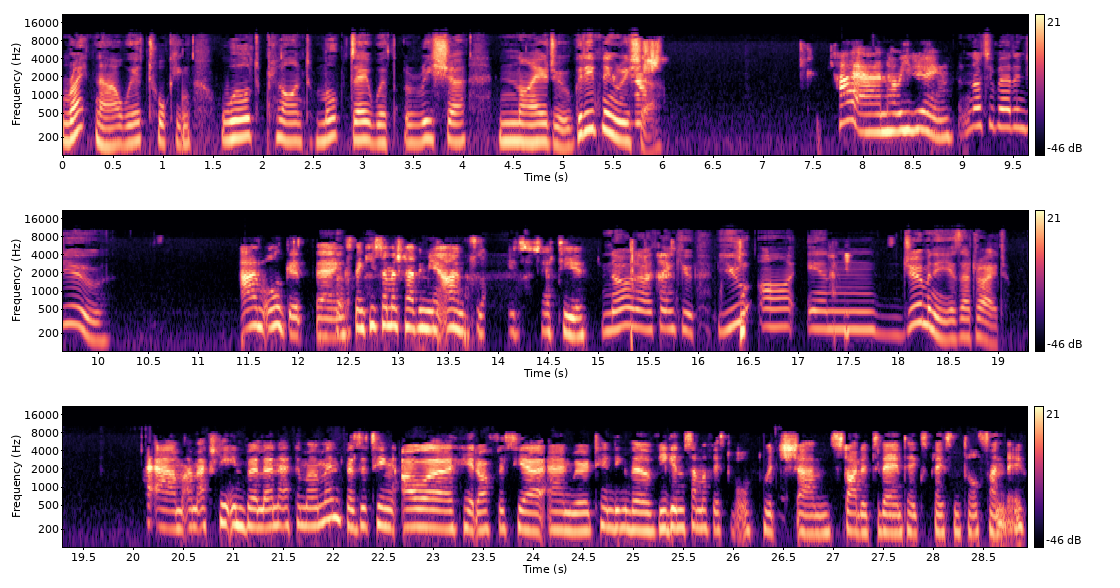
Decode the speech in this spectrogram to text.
Right now, we're talking World Plant Milk Day with Risha Naidu. Good evening, Risha. Hi, Anne. How are you doing? Not too bad, and you? I'm all good, thanks. Thank you so much for having me on. It's lovely to chat to you. No, no, thank you. You are in Germany, is that right? I am. I'm actually in Berlin at the moment, visiting our head office here, and we're attending the Vegan Summer Festival, which um, started today and takes place until Sunday.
